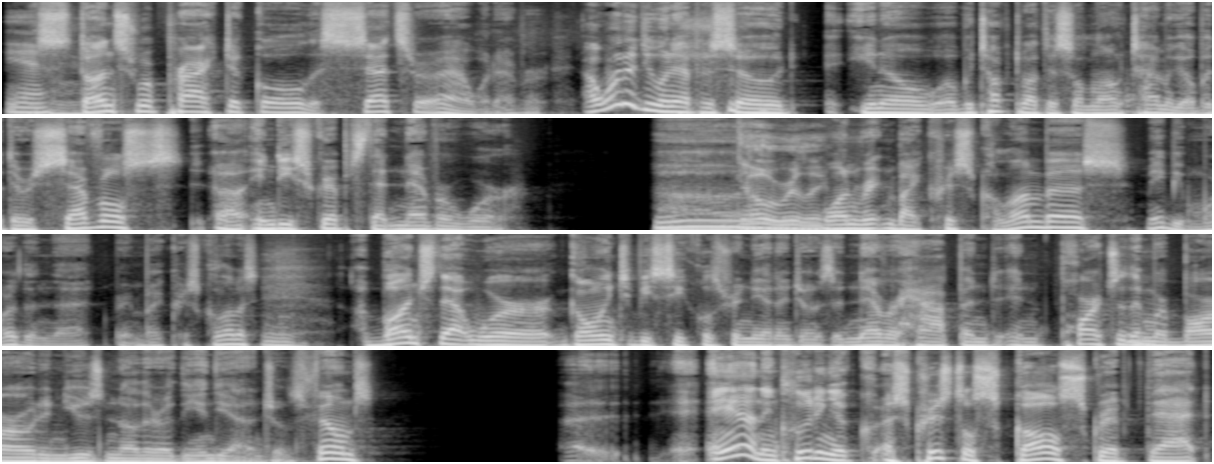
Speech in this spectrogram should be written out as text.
yeah. Stunts were practical. The sets were ah, whatever. I want to do an episode. you know, we talked about this a long time ago, but there were several uh, Indy scripts that never were. Um, Oh, really? One written by Chris Columbus, maybe more than that, written by Chris Columbus. Mm. A bunch that were going to be sequels for Indiana Jones that never happened, and parts of them were borrowed and used in other of the Indiana Jones films, uh, and including a, a Crystal Skull script that,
